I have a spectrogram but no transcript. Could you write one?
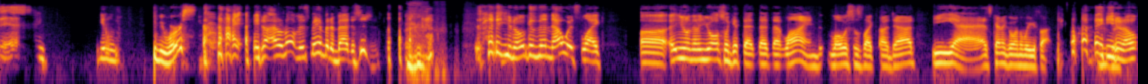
eh, you know, could be worse. I, you know, I don't know. This may have been a bad decision. you know, because then now it's like, uh, you know, and then you also get that that that line. that Lois is like, uh, "Dad, yeah, it's kind of going the way you thought." you like, know,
